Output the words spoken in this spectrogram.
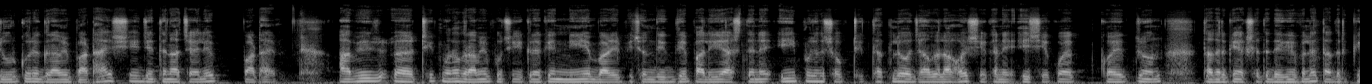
জোর করে গ্রামে পাঠায়। সে যেতে না চাইলে পাঠায়। আবির ঠিক মতো গ্রামে পৌঁছে ইকরাকে নিয়ে বাড়ির পিছন দিক দিয়ে পালিয়ে আসতে নেয়। এই পর্যন্ত সব ঠিক থাকলেও ঝামেলা হয় সেখানে। এসে কয়েক কয়েকজন তাদেরকে একসাথে দেখে ফেলে, তাদেরকে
